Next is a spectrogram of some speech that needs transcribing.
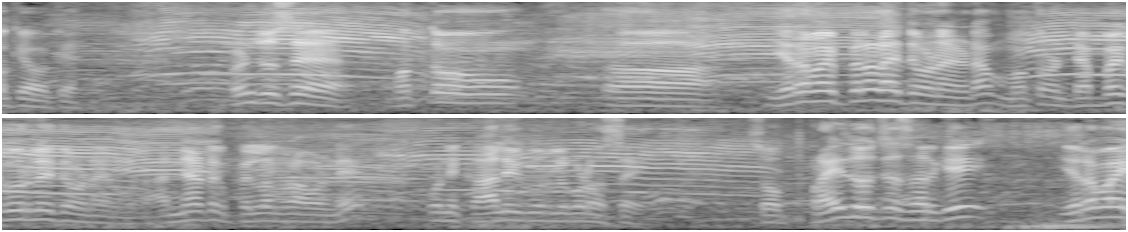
ఓకే ఓకే. ఫ్రెండ్ చూస్తే మొత్తం ఇరవై పిల్లలు అయితే ఉన్నాయంట. మొత్తం డెబ్బై గొర్రెలు అయితే ఉన్నాయన్నమాట. అన్నిటికి పిల్లలు రావండి. కొన్ని ఖాళీ గొర్రెలు కూడా వస్తాయి. సో ప్రైస్ వచ్చేసరికి ఇరవై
